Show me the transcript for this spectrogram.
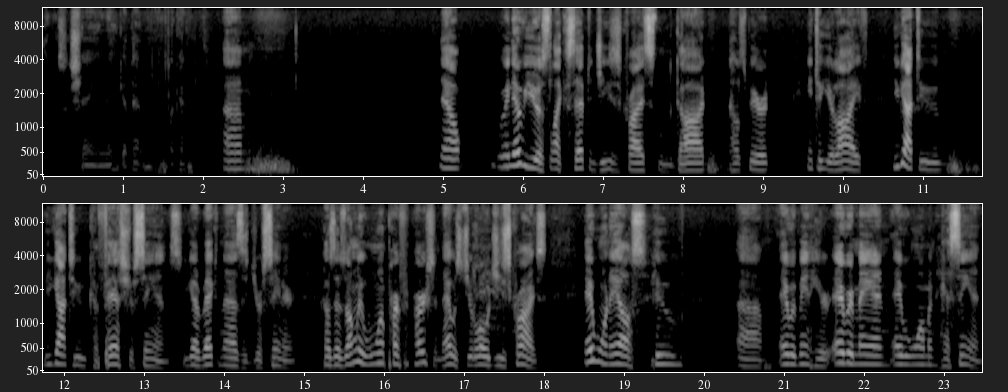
there was a shame. Ain't got that one. Um, now, whenever you is like accepting Jesus Christ and God, and Holy Spirit into your life, you got to you got to confess your sins. You got to recognize that you're a sinner because there's only one perfect person. That was your Lord Jesus Christ. Everyone else who um, ever been here, every man, every woman has sinned,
